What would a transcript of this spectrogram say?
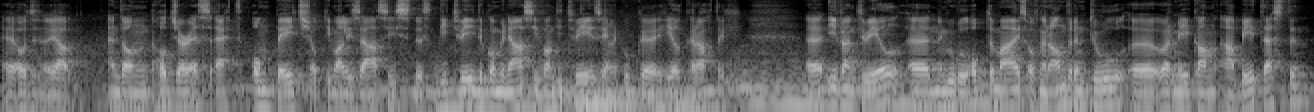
Uh, ja, en dan Hotjar is echt on-page optimalisaties. Dus die twee, de combinatie van die twee is eigenlijk ook heel krachtig. eventueel een Google Optimize of een andere tool waarmee je kan AB testen.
